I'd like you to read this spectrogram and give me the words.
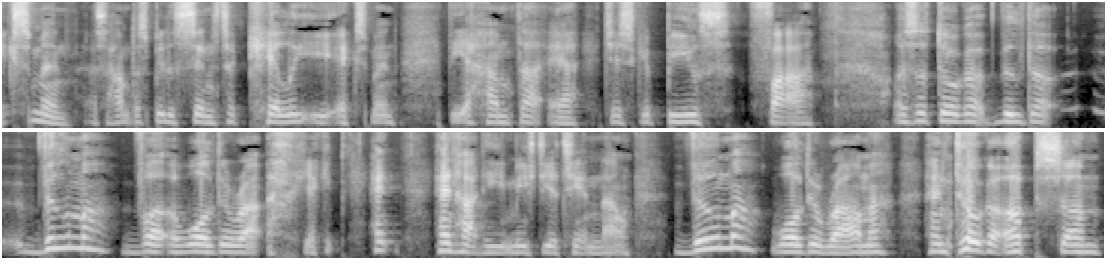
X-Men, altså ham, der spillede Senator Kelly i X-Men, det er ham, der er Jessica Biels far. Og så dukker Wilder Wilmer Walderrama, jeg, han, han har det mest irriterende navn. Wilmer Walderrama, han dukker op som,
